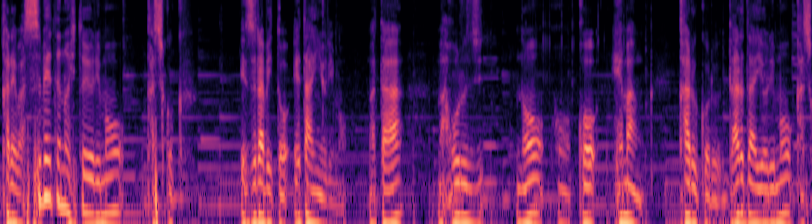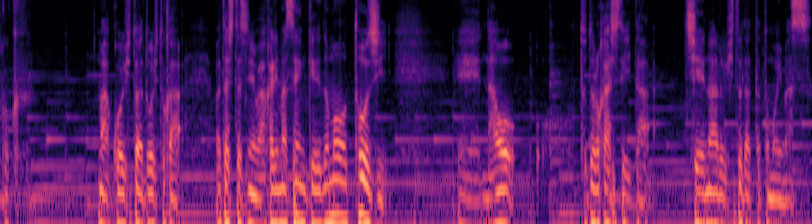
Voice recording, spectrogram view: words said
彼は全ての人よりも賢くエズラ人エタンよりもまたマホルジの子ヘマンカルコルダルダイよりも賢く。まあこういう人はどういう人か私たちには分かりませんけれども当時、えー、名を轟かしていた知恵のある人だったと思います。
